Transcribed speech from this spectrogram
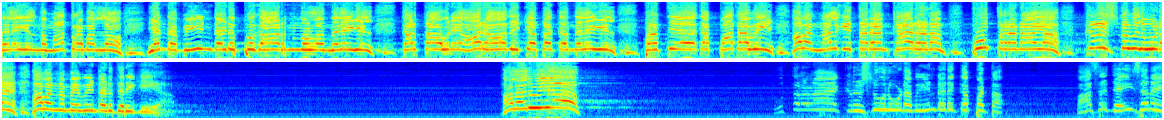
നിലയിൽ നിന്ന് മാത്രമല്ല എന്റെ വീണ്ടെടുപ്പുകാരൻ എന്നുള്ള നിലയിൽ കർത്താവിനെ ആരാധിക്കത്തക്ക നിലയിൽ പ്രത്യേക പദവി അവൻ നൽകി തരാൻ കാരണം പുത്രനായ ക്രിസ്തുവിലൂടെ അവൻ നമ്മെ വീണ്ടെടുത്തിരിക്കുക പുത്രനായ ക്രിസ്തുവിലൂടെ വീണ്ടെടുക്കപ്പെട്ട പാസ്റ്റർ ജെയ്സനെ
